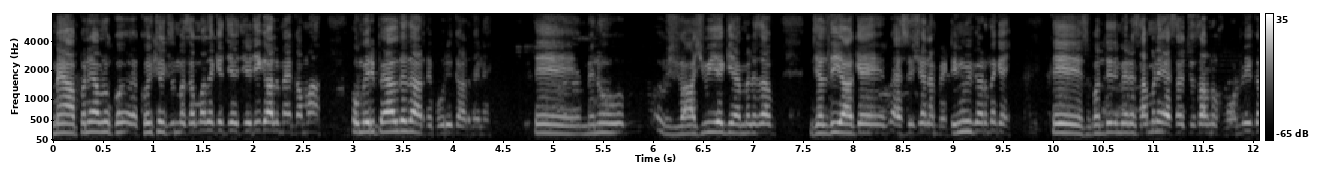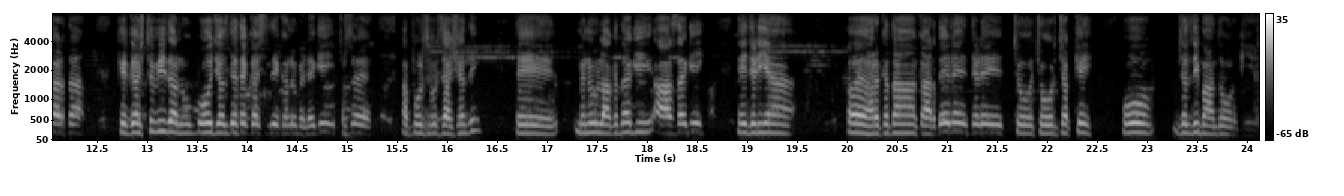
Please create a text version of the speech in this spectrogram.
ਮੈਂ ਆਪਣੇ ਆਪ ਨੂੰ ਖੁ- ਖੁਸ਼ਕਿਸਮਤ ਸਮਝਦਾ ਕਿ ਜੇ ਜਿਹੜੀ ਗੱਲ ਮੈਂ ਕਹਾਂ ਉਹ ਮੇਰੀ ਪਹਿਲ ਦੇ ਆਧਾਰ ਤੇ ਪੂਰੀ ਕਰਦੇ ਨੇ। ਤੇ ਮੈਨੂੰ ਵਿਸ਼ਵਾਸ ਵੀ ਹੈ ਕਿ ਐਮਐਲਏ ਸਾਹਿਬ, ਜਲਦੀ ਆ ਕੇ ਐਸੋਸੀਏਸ਼ਨ ਨਾਲ ਮੀਟਿੰਗ ਵੀ ਕਰਨਗੇ ਤੇ ਸੰਬੰਧਿਤ ਮੇਰੇ ਸਾਹਮਣੇ ਐਸਐਚਓ ਸਾਹਿਬ ਨੂੰ ਫੋਨ ਵੀ ਕਰਤਾ ਕਿ ਗਸ਼ਤ ਵੀ ਤੁਹਾਨੂੰ ਬਹੁਤ ਜਲਦੀ ਇੱਥੇ ਗਸ਼ਤ ਦੇਖਣ ਨੂੰ ਮਿਲੇਗੀ ਪੁਲਿਸ ਪੁਲਿਸ ਪ੍ਰਸ਼ਾਸਨ ਦੀ ਤੇ ਮੈਨੂੰ ਲੱਗਦਾ ਕਿ ਆਸ ਹੈ ਕਿ ਇਹ ਜਿਹੜੀਆਂ ਹਰਕਤਾਂ ਕਰਦੇ ਨੇ, ਜਿਹੜੇ ਚੋ- ਚੋਰ ਚੱਕੇ, ਉਹ ਜਲਦੀ ਬੰਦ ਹੋਣਗੀਆਂ।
